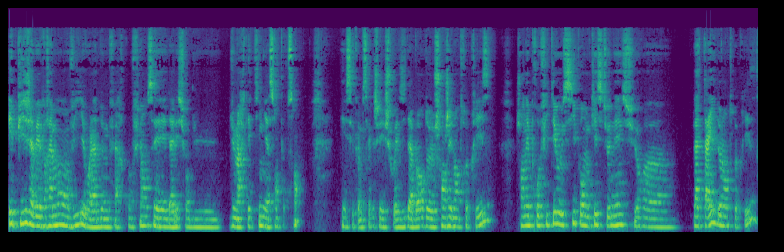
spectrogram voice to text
Et puis j'avais vraiment envie, voilà, de me faire confiance et d'aller sur du, du marketing à 100%. Et c'est comme ça que j'ai choisi d'abord de changer d'entreprise. J'en ai profité aussi pour me questionner sur euh, la taille de l'entreprise,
